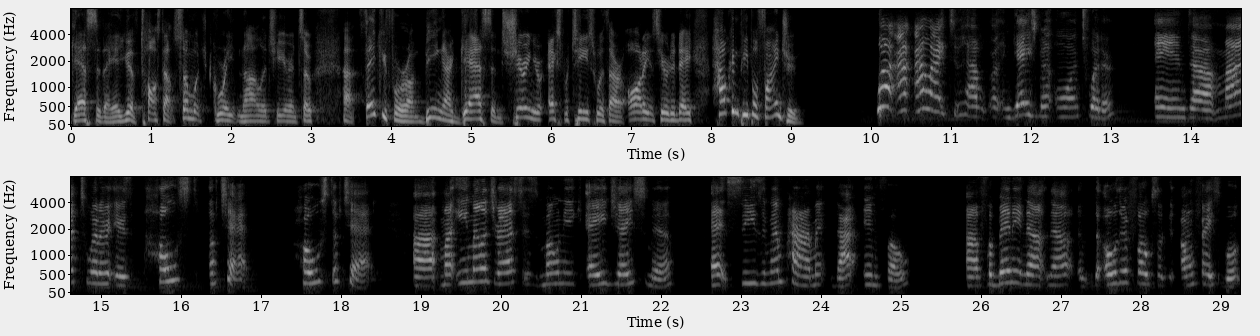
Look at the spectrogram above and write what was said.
guest today. You have tossed out so much great knowledge here. And so, uh, thank you for um, being our guest and sharing your expertise with our audience here today. How can people find you? Well, I, I like to have uh, engagement on Twitter. And uh, my Twitter is host of chat, host of chat. Uh, my email address is Monique A.J. Smith at seedsofempowerment.info. Uh, for many now, now the older folks on Facebook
